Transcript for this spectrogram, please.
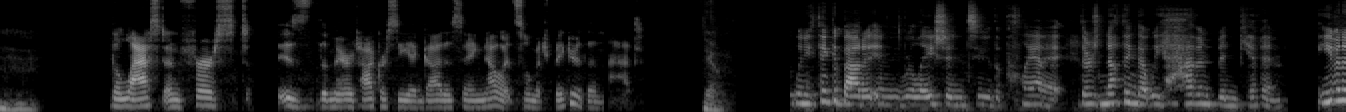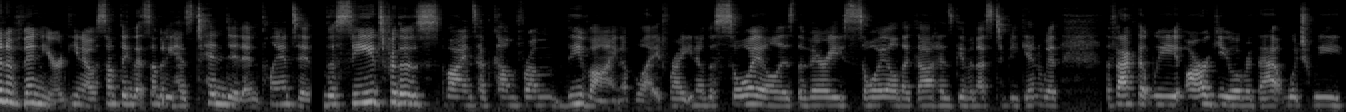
Mm-hmm. The last and first is the meritocracy, and God is saying, no, it's so much bigger than that. Yeah. When you think about it in relation to the planet, there's nothing that we haven't been given even in a vineyard, you know, something that somebody has tended and planted, the seeds for those vines have come from the vine of life, right? You know, the soil is the very soil that God has given us to begin with. The fact that we argue over that which we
